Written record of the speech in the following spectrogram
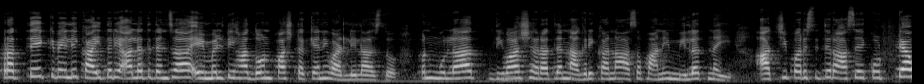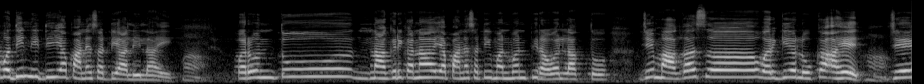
प्रत्येक वेळी काहीतरी आलं तर त्यांचा एम एल टी हा दोन पाच टक्क्यांनी वाढलेला असतो. पण मुला दिवा शहरातल्या नागरिकांना असं पाणी मिळत नाही. आजची परिस्थिती तर असे कोट्यावधी निधी या पाण्यासाठी आलेला आहे. परंतु नागरिकांना या पाण्यासाठी मनवन फिरावं लागतो. जे मागास वर्गीय लोक आहेत. जे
